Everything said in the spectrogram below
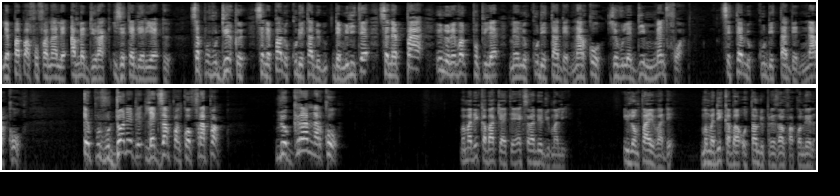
les Papa Fofana, les Ahmed Durak, ils étaient derrière eux. C'est pour vous dire que ce n'est pas le coup d'État des militaires, ce n'est pas une révolte populaire, mais le coup d'État des narcos. Je vous l'ai dit maintes fois. C'était le coup d'État des narcos. Et pour vous donner l'exemple encore frappant, le grand narco, Mamadi Kaba qui a été extradé du Mali, ils ne l'ont pas évadé. Mamadi Kaba, au temps du président Fakonde,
